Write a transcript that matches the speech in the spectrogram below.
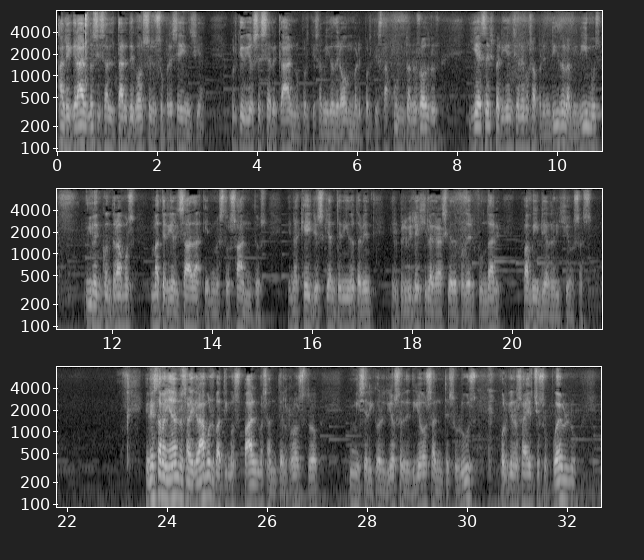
alegrarnos y saltar de gozo en su presencia, porque Dios es cercano, porque es amigo del hombre, porque está junto a nosotros. Y esa experiencia la hemos aprendido, la vivimos y la encontramos materializada en nuestros santos, en aquellos que han tenido también el privilegio y la gracia de poder fundar familias religiosas. En esta mañana nos alegramos, batimos palmas ante el rostro misericordioso de Dios, ante su luz, porque nos ha hecho su pueblo,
